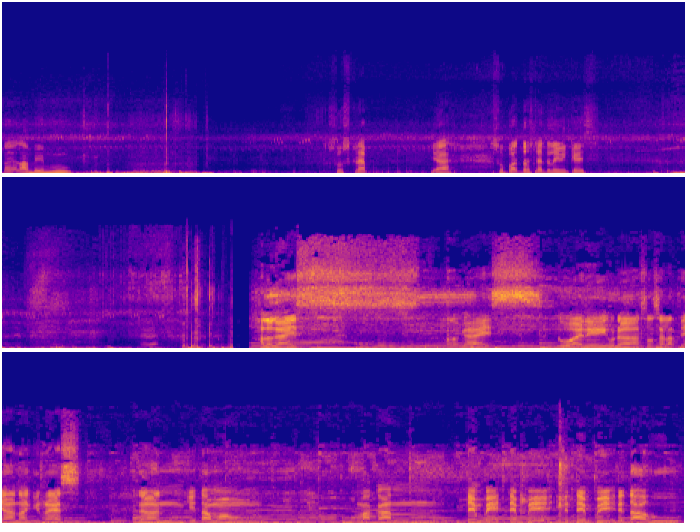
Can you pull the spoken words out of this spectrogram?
kayak lambemu. Subscribe ya. Support terus channel ini guys. Halo guys. Halo guys. Gua ini udah selesai latihan lagi rest dan kita mau makan tempe, tempe, ide tempe, ide tahu,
